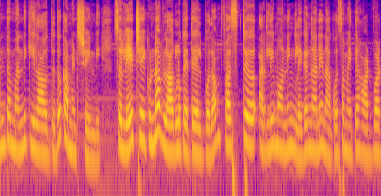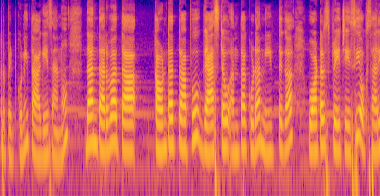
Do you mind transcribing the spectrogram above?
ఎంతమందికి ఇలా అవుతుందో కమెంట్స్ చేయండి. సో లేట్ చేయకుండా వ్లాగ్లోకి అయితే వెళ్ళిపోదాం. ఫస్ట్ అర్లీ మార్నింగ్ లెగంగానే నా కోసం అయితే హాట్ వాటర్ పెట్టుకొని తాగేశాను. దాని తర్వాత కౌంటర్ టాప్ గ్యాస్ స్టవ్ అంతా కూడా నీట్గా వాటర్ స్ప్రే చేసి ఒకసారి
